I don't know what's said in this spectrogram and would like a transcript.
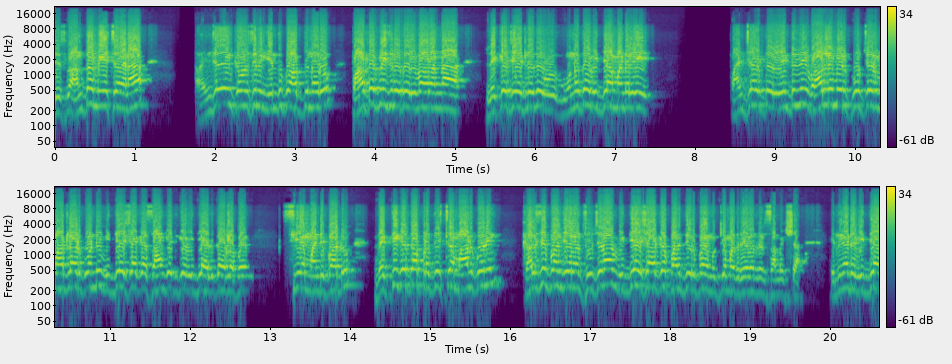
చేసుకుని అంతా మీ ఇష్టమైన ఇంజనీరింగ్ కౌన్సిలింగ్ ఎందుకు ఆపుతున్నారు? పాత ఫీజులతో ఇవ్వాలన్న లెక్క చేయట్లేదు. ఉన్నత విద్యా మండలి పంచాయతీ ఏంటిది? వాళ్ళు మీరు కూర్చొని మాట్లాడుకోండి. విద్యాశాఖ సాంకేతిక విద్యా అధికారులపై సీఎం మండిపాటు. వ్యక్తిగత ప్రతిష్ట మానుకొని కలిసి పనిచేయాలని సూచన. విద్యాశాఖ పనితీరుపై ముఖ్యమంత్రి రేవంత్ రెడ్డి సమీక్ష. ఎందుకంటే విద్యా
